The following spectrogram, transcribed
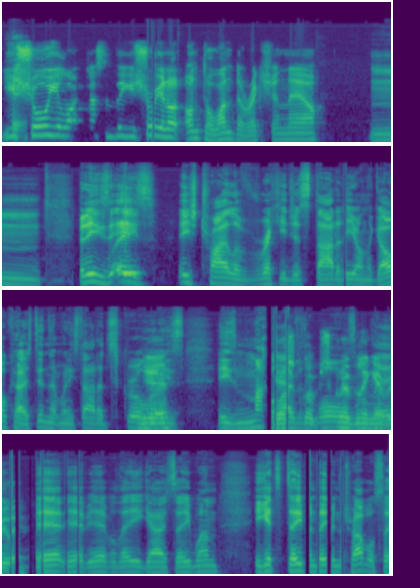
You sure you like Justin Bieber? You sure you're not onto One Direction now? Mm. But he's Please. he's his trail of wreckage has started here on the Gold Coast, didn't it? When he started scrawling Yeah. his his muck Yeah, over the scrib- walls, scribbling everywhere. Yeah, yeah, yeah. Well, there you go. See, one he gets deep and deep in the trouble. See,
